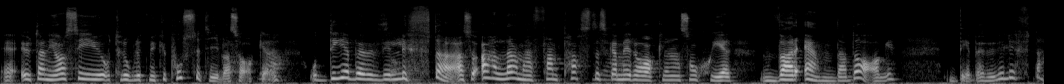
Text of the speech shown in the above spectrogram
Mm. Utan jag ser ju otroligt mycket positiva saker. Ja. Och det behöver vi så. lyfta. Alltså alla de här fantastiska ja. miraklerna som sker varenda dag. Det behöver vi lyfta.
